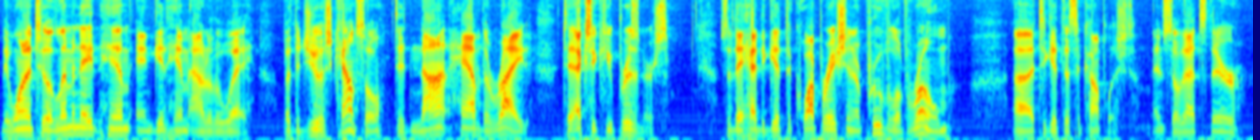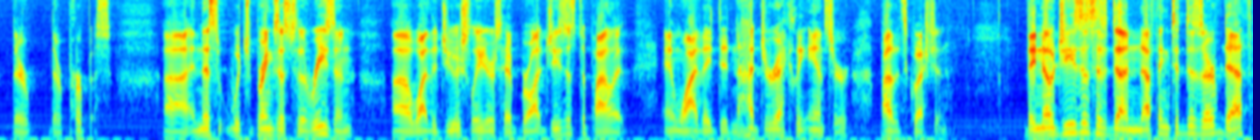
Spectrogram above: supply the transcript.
They wanted to eliminate him and get him out of the way. But the Jewish council did not have the right to execute prisoners. So they had to get the cooperation and approval of Rome uh, to get this accomplished. And so that's their, their, their purpose. Uh, and this, which brings us to the reason uh, why the Jewish leaders had brought Jesus to Pilate and why they did not directly answer Pilate's question. They know Jesus has done nothing to deserve death,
